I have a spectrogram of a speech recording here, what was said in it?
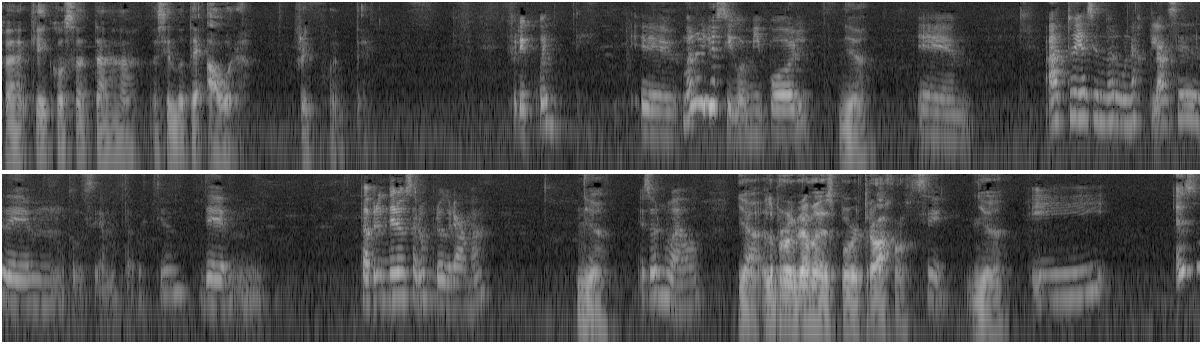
¿Qué- ¿Qué cosa está haciéndote ahora? Frecuente. Frecuente. Eh, bueno, yo sigo mi pol. Ya. Eh, ah, estoy haciendo algunas clases de. mm, ¿Cómo se llama esta cuestión? De. mm, Para aprender a usar un programa. Ya. Eso es nuevo. Ya. El programa es por trabajo. Sí. Ya. Y. Eso.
